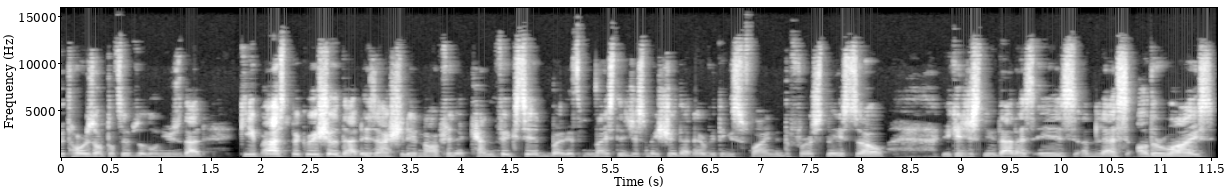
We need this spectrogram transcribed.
with horizontal flips so don't use that. Keep aspect ratio that is actually an option that can fix it but it's nice to just make sure that everything's fine in the first place. So you can just leave that as is unless otherwise.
